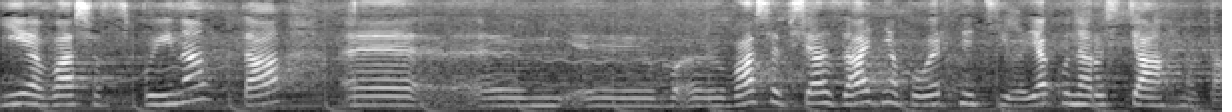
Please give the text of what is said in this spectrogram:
є ваша спина та е, ваша вся задня поверхня тіла, як вона розтягнута.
